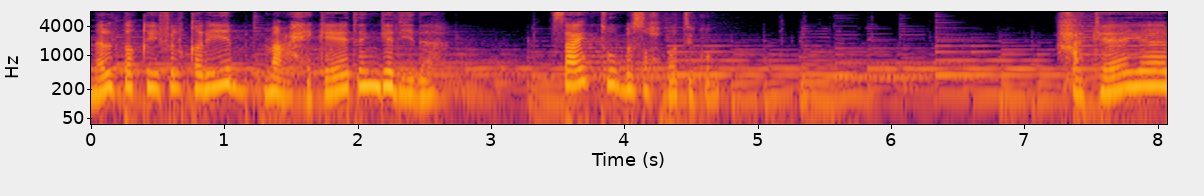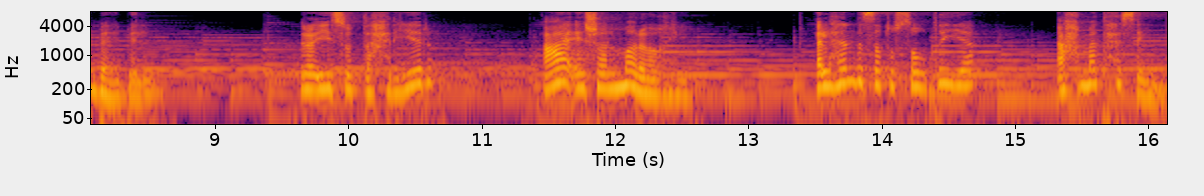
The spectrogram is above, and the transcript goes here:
نلتقي في القريب مع حكاية جديدة. سعدت بصحبتكم. حكايا بابل. رئيس التحرير عائشة المراغي. الهندسة الصوتية أحمد حسين.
